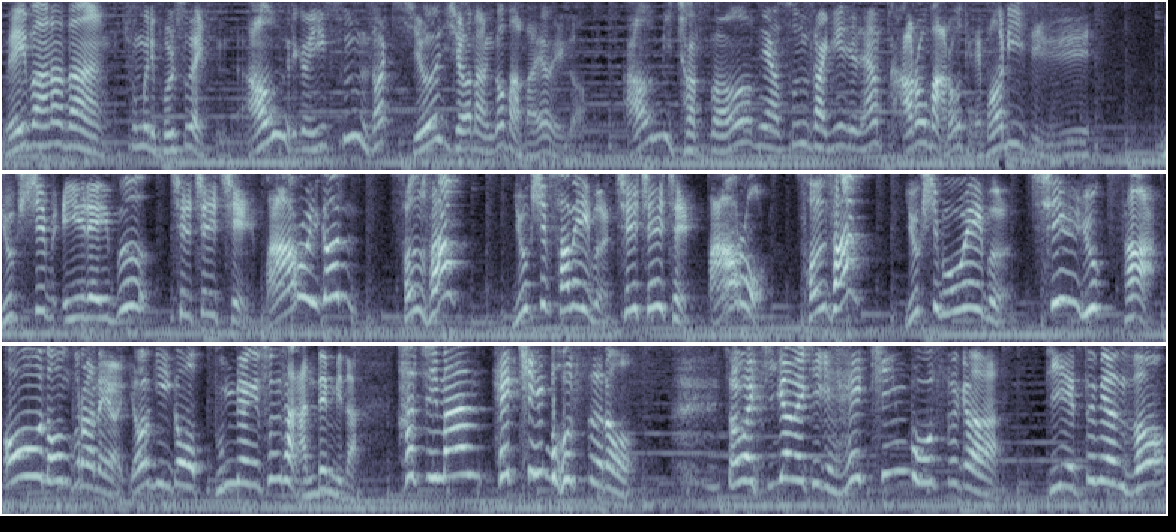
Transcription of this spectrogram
웨이브 하나당 충분히 볼 수가 있습니다. 아우 그리고 이 순삭 시원시원한 거 봐봐요 이거. 아우 미쳤어. 그냥 순삭이 그냥 바로바로 돼버리지. 61웨이브 777 바로 이건 선삭 63웨이브 777 바로 선삭 65웨이브 764 어우 너무 불안해요 여기 이거 분명히 순삭 안됩니다 하지만 해킹 보스로 정말 기가 막히게 해킹 보스가 뒤에 뜨면서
